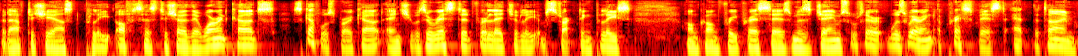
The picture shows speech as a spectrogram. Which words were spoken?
But after she asked police officers to show their warrant cards, scuffles broke out and she was arrested for allegedly obstructing police. Hong Kong Free Press says Ms. James was wearing a press vest at the time.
